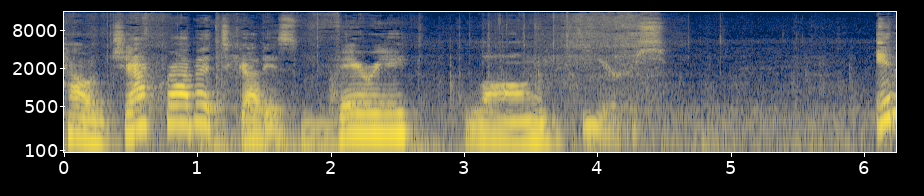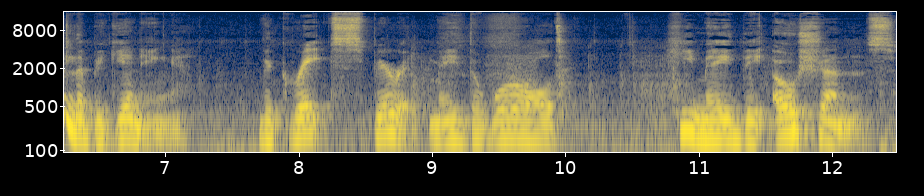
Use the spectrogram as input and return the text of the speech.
How Jack Rabbit got his very long ears. In the beginning, the Great Spirit made the world. He made the oceans,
